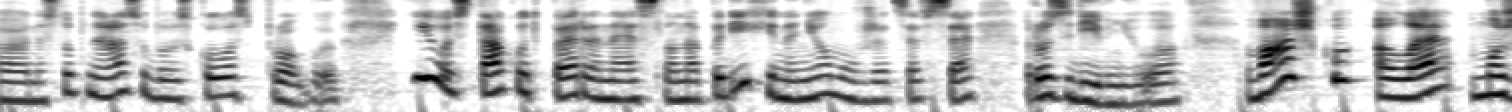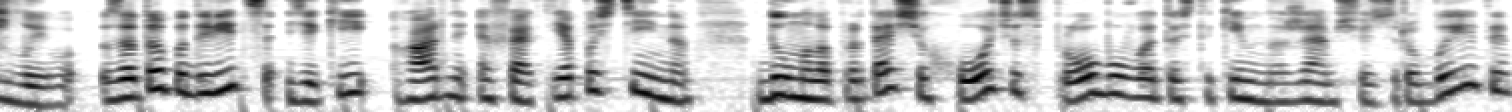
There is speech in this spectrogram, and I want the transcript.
Е, наступний раз обов'язково спробую. І ось так от перенесла на пиріг і на ньому вже це все розрівнювала. Важко, але можливо. Зато подивіться, який гарний ефект. Я постійно думала про те, що хочу спробувати ось таким ножем щось зробити.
